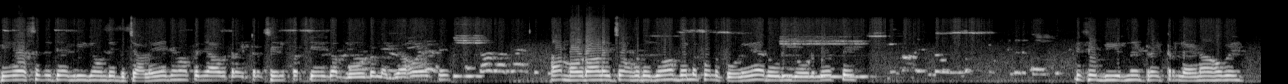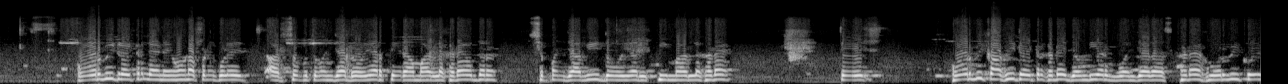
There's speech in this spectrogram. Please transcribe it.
ਕੇਐਸ ਦੇ ਤੇ ਐਗਰੀ ਦੇ ਵਿਚਾਲੇ ਆ ਜਿਵੇਂ ਪੰਜਾਬ ਟਰੈਕਟਰ ਸੇਲ ਪਰਚੇਜ ਦਾ ਬੋਰਡ ਲੱਗਿਆ ਹੋਇਆ ਇੱਥੇ। ਆ ਮੋੜਾਂ ਵਾਲੇ ਚੌਂਕ ਦੇ ਜਿਵੇਂ ਬਿਲਕੁਲ ਕੋਲੇ ਆ, ਰੋੜੀ ਰੋਡ ਦੇ ਉੱਤੇ। ਕਿਸੇ ਵੀਰ ਨੇ ਟਰੈਕਟਰ ਲੈਣਾ ਹੋਵੇ। ਹੋਰ ਵੀ ਟਰੈਕਟਰ ਲੈਣੇ ਹੋਣ, ਆਪਣੇ ਕੋਲੇ 855 2013 ਮਾਡਲ ਖੜਾ ਉਧਰ। 5620 2021 ਮਾਡਲ ਖੜਾ ਤੇ ਹੋਰ ਵੀ ਕਾਫੀ ਟਰੈਕਟਰ ਖੜੇ ਜੌਂਡੀਅਰ 52 ਦਾ ਖੜਾ ਹੋਰ ਵੀ ਕੋਈ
